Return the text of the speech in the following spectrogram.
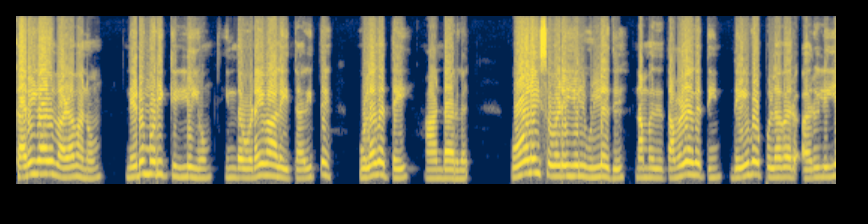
கரிகால் வளவனும் நெடுமுடி கிள்ளியும் இந்த உடைவாளை தரித்து உலகத்தை ஆண்டார்கள். ஓலை சுவடியில் உள்ளது நமது தமிழகத்தின் தெய்வ புலவர் அருளிய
